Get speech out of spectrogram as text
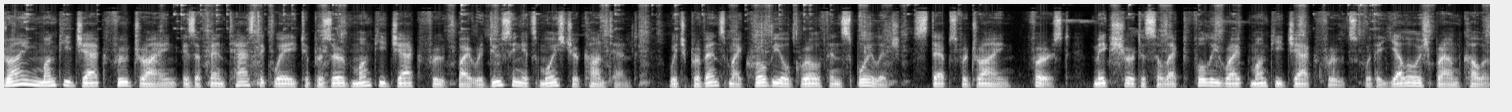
Drying monkey jack fruit drying is a fantastic way to preserve monkey jack fruit by reducing its moisture content, which prevents microbial growth and spoilage. Steps for drying, first, make sure to select fully ripe monkey jack fruits with a yellowish brown color,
